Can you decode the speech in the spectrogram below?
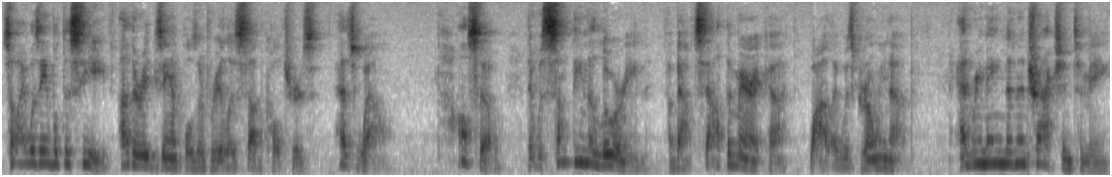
so I was able to see other examples of realist subcultures as well. Also, there was something alluring about South America while I was growing up and remained an attraction to me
